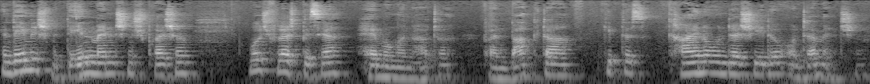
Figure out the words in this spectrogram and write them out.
indem ich mit den Menschen spreche, wo ich vielleicht bisher Hemmungen hatte. Ein Bhakta gibt es keine Unterschiede unter Menschen.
